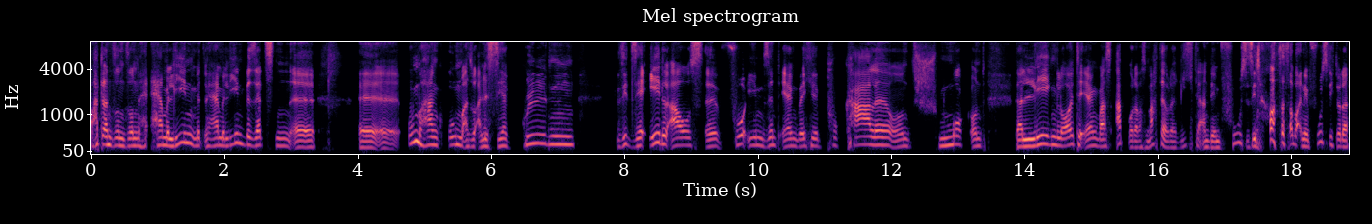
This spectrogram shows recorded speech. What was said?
Hat dann so, so ein Hermelin mit Hermelin besetzten äh, äh, Umhang um, also alles sehr gulden, sieht sehr edel aus. Äh, vor ihm sind irgendwelche Pokale und Schmuck und da legen Leute irgendwas ab oder was macht er oder riecht er an dem Fuß? Es sieht aus, als ob er an dem Fuß riecht oder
